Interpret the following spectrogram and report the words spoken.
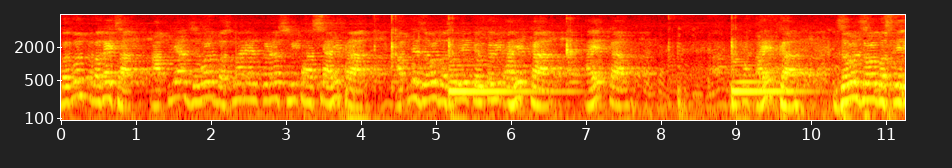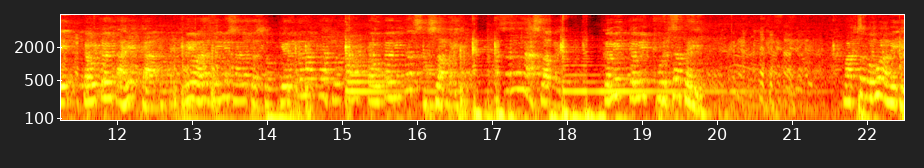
भगवंत बघायचा आपल्या जवळ बसणाऱ्यांकडे स्मित हास्य आहे का? आपल्या जवळ बसणारे टवटवीत आहेत का? आहेत का? आहेत का? जवळजवळ बसलेले टवटवीत आहेत का? मी महाराज नेहमी सांगत असतो कीर्तनातल्या श्रोता असला पाहिजे. प्रसन्न असला पाहिजे. कमीत कमी पुढचा तरी. मागचं बघू आम्ही ते.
